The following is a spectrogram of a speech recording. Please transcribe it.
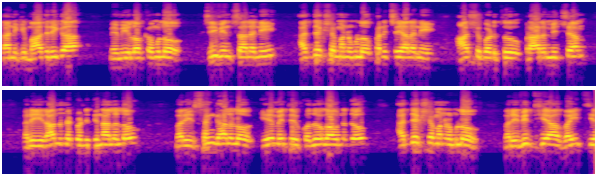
దానికి మాదిరిగా మేము ఈ లోకములో జీవించాలని అధ్యక్ష మండలంలో పనిచేయాలని ఆశపడుతూ ప్రారంభించాం. మరి రానున్నటువంటి దినాలలో మరి సంఘాలలో ఏమైతే కొదవగా ఉన్నదో అధ్యక్ష మండలంలో మరి విద్య వైద్య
